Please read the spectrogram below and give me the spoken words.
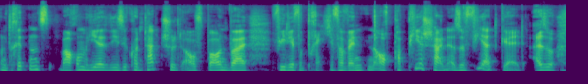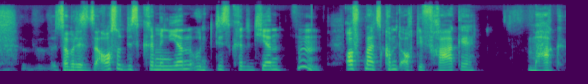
und drittens, warum hier diese Kontaktschuld aufbauen? Weil viele Verbrecher verwenden auch Papierscheine, also Fiatgeld. Also soll man das jetzt auch so diskriminieren und diskreditieren? Hm. Oftmals kommt auch die Frage, Marc,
